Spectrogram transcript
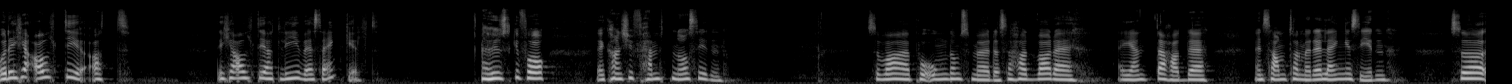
Og det er ikke alltid at, det er ikke alltid at livet er så enkelt. Jeg husker for kanskje 15 år siden så var jeg på ungdomsmøte, så hadde, var det ei jente hadde en samtale med det lenge siden. Så,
